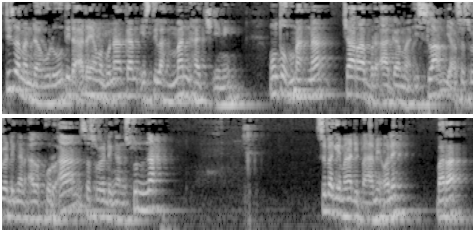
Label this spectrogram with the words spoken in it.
Di zaman dahulu tidak ada yang menggunakan istilah manhaj ini untuk makna cara beragama Islam yang sesuai dengan Al-Quran, sesuai dengan Sunnah, sebagaimana dipahami oleh para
